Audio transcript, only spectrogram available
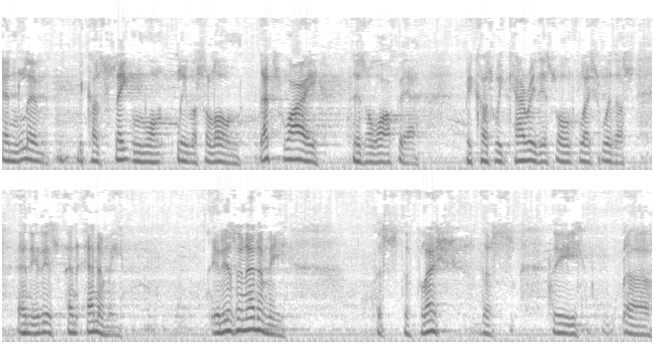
and live because Satan won't leave us alone. That's why there's a warfare because we carry this old flesh with us and it is an enemy. It is an enemy. The, the flesh, the, the, uh,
